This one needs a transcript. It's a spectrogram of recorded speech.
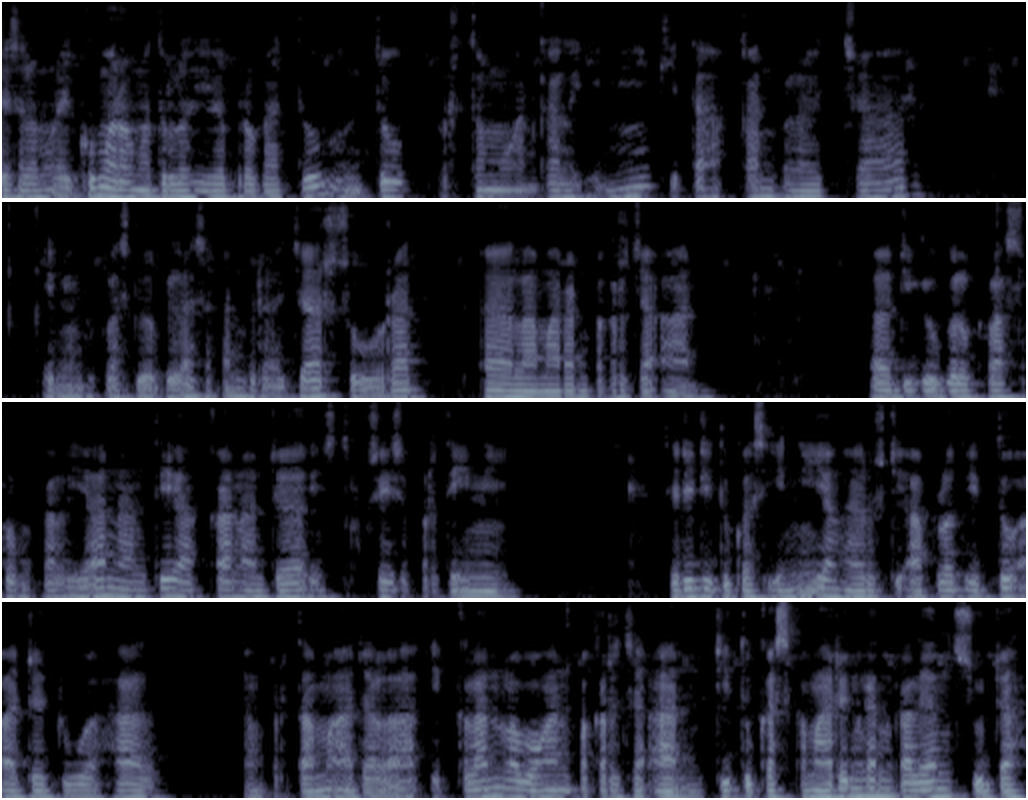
Assalamualaikum warahmatullahi wabarakatuh. Untuk pertemuan kali ini kita akan belajar ini untuk kelas 12 akan belajar surat eh, lamaran pekerjaan. Eh, di Google Classroom kalian nanti akan ada instruksi seperti ini. Jadi di tugas ini yang harus diupload itu ada dua hal. Yang pertama adalah iklan lowongan pekerjaan. Di tugas kemarin kan kalian sudah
